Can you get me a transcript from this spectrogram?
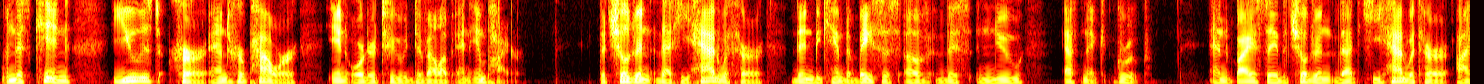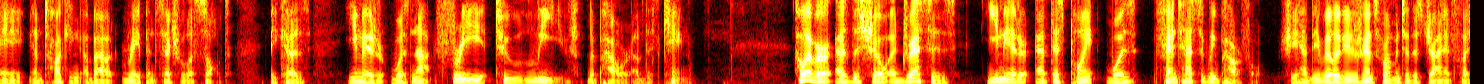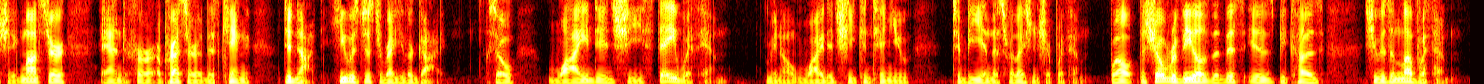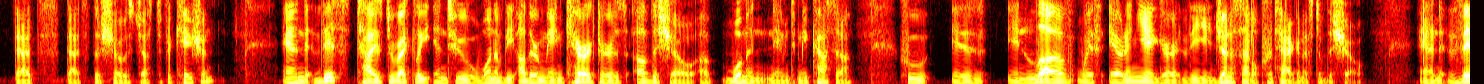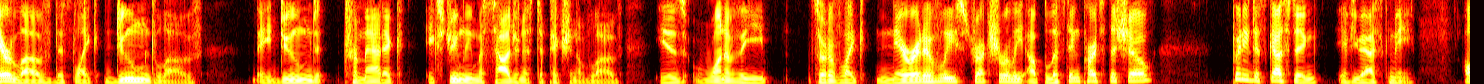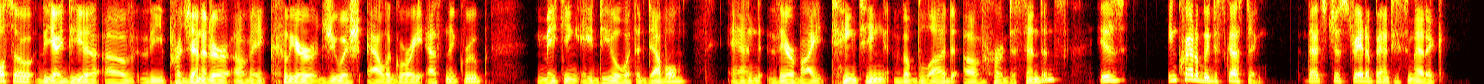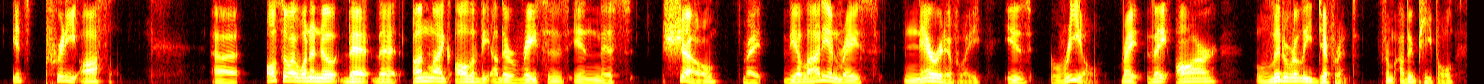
And this king used her and her power in order to develop an empire. The children that he had with her then became the basis of this new ethnic group. And by say the children that he had with her, I am talking about rape and sexual assault, because Ymir was not free to leave the power of this king. However, as the show addresses, Ymir at this point was fantastically powerful. She had the ability to transform into this giant flesh eating monster, and her oppressor, this king, did not. He was just a regular guy. So, why did she stay with him? You know, why did she continue to be in this relationship with him? Well, the show reveals that this is because she was in love with him. That's that's the show's justification. And this ties directly into one of the other main characters of the show, a woman named Mikasa, who is in love with Eren Yeager, the genocidal protagonist of the show. And their love, this like doomed love, a doomed, traumatic, extremely misogynist depiction of love, is one of the sort of like narratively, structurally uplifting parts of the show. Pretty disgusting, if you ask me. Also, the idea of the progenitor of a clear Jewish allegory ethnic group making a deal with the devil and thereby tainting the blood of her descendants is incredibly disgusting. That's just straight up anti Semitic. It's pretty awful. Uh, also, I want to note that that unlike all of the other races in this show, right, the Eladian race narratively is real, right? They are literally different from other people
